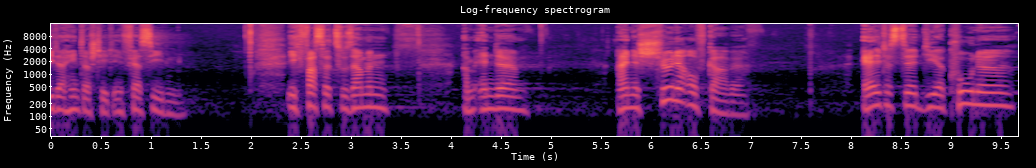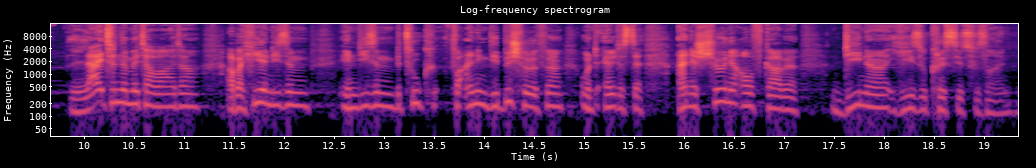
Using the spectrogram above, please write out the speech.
die dahinter steht in Vers 7. Ich fasse zusammen am Ende eine schöne Aufgabe. Älteste Diakone, leitende Mitarbeiter, aber hier in diesem, in diesem Bezug vor allen Dingen die Bischöfe und Älteste, eine schöne Aufgabe, Diener Jesu Christi zu sein.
